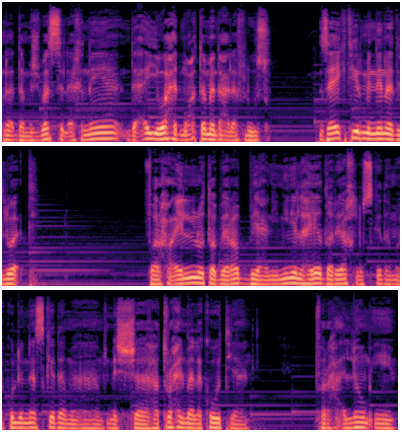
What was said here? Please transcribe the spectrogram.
لا ده مش بس الأغنياء ده أي واحد معتمد على فلوسه. زي كتير مننا دلوقتي. فراحوا قايلين له طب يا رب يعني مين اللي هيقدر يخلص كده؟ ما كل الناس كده ما مش هتروح الملكوت يعني. فراح قال لهم إيه؟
